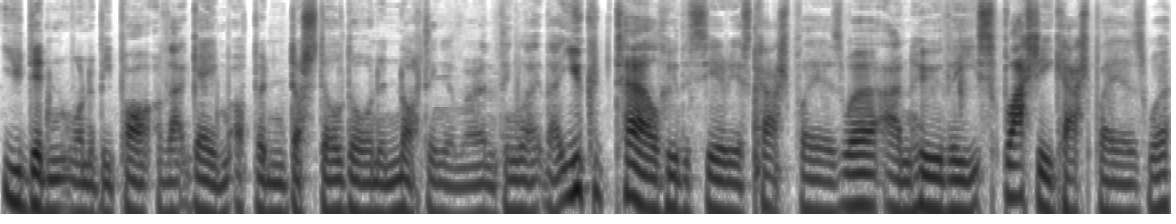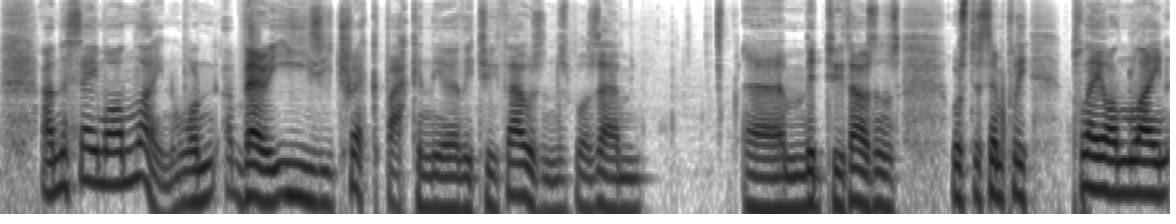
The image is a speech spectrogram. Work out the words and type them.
you didn't want to be part of that game up in Dust Dawn in Nottingham or anything like that. You could tell who the serious cash players were and who the splashy cash players were. And the same online. One very easy trick back in the early 2000s was um, um, mid 2000s was to simply play online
